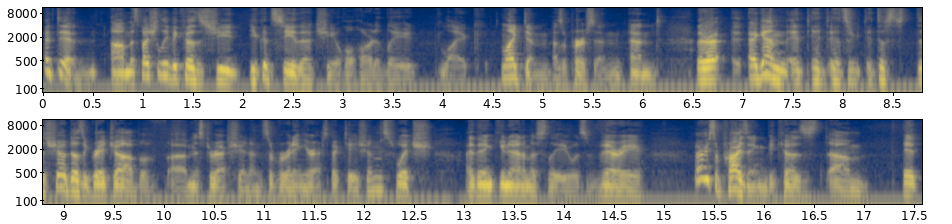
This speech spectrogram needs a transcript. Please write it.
It did, um, especially because she, you could see that she wholeheartedly like liked him as a person, and there again, it it it's, it does the show does a great job of uh, misdirection and subverting your expectations, which I think unanimously was very, very surprising because um, it.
